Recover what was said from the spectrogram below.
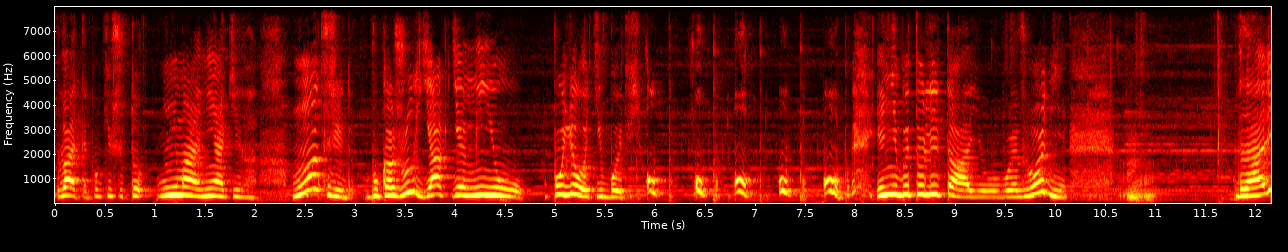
Давайте, поки що тут немає ніяких монстрів, покажу, як я вмію польоті битись. Оп, оп, оп, оп, оп. Я нібито літаю. Ви згодні? Взагалі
